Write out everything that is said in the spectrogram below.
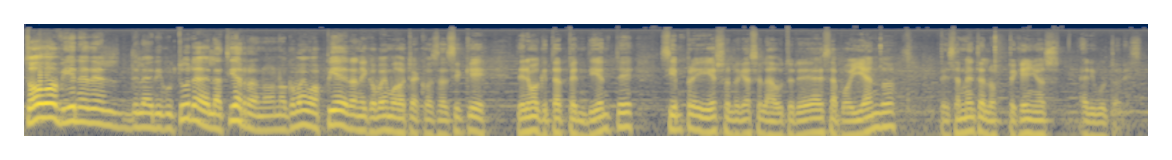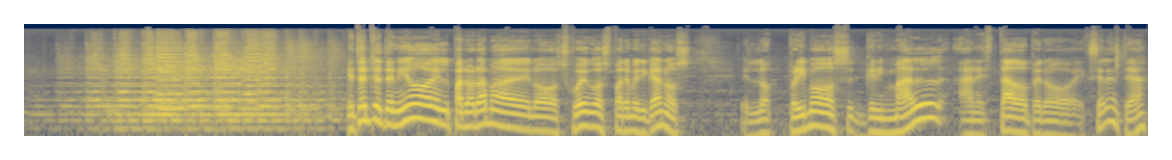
todo viene de la agricultura, de la tierra, no, no comemos piedra ni comemos otras cosas, así que tenemos que estar pendientes siempre y eso es lo que hacen las autoridades apoyando especialmente a los pequeños agricultores. Está entretenido el panorama de los Juegos Panamericanos. Los primos Grimal han estado, pero excelente. ¿ah?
